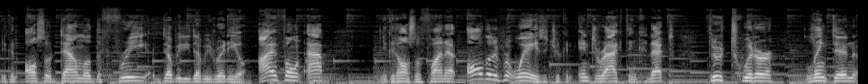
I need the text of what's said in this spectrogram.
You can also download the free WDW Radio iPhone app. You can also find out all the different ways that you can interact and connect through Twitter, LinkedIn,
